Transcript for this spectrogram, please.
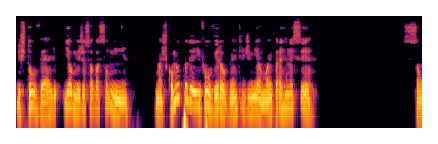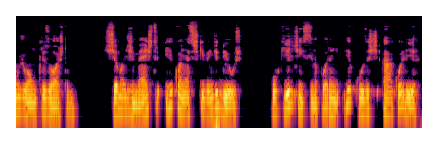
Estou velho e almejo a salvação minha, mas como eu poderia volver ao ventre de minha mãe para renascer? São João Crisóstomo. Chama-lhe de mestre e reconheces que vem de Deus. O que ele te ensina, porém, recusas-te a acolher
